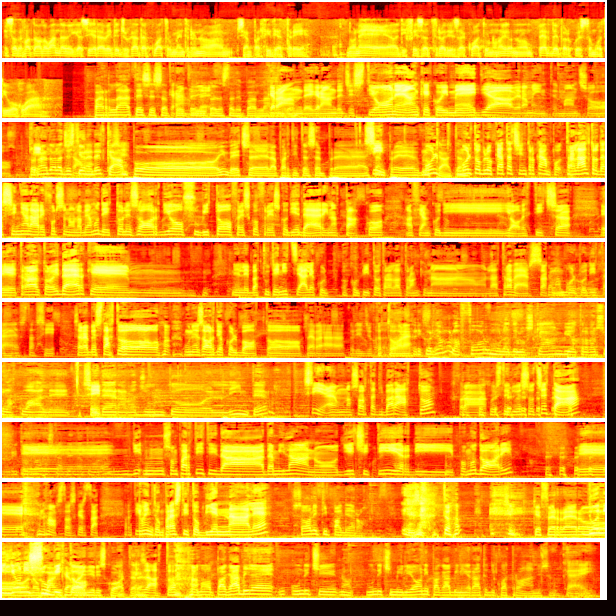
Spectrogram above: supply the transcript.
è stata fatta una domanda mica sera avete giocato a 4 mentre noi avevamo- siamo partiti a 3, non è la difesa a 3 o la difesa a 4, non, è- non perde per questo motivo qua. Parlate se sapete Grande. di cosa state parlando. Grande, grande gestione anche coi media, veramente. Il Mancio. che, Tornando alla gestione diciamo, del campo, invece la partita è sempre, è Sì, sempre molt- bloccata. molto bloccata a centrocampo. Tra l'altro, da segnalare, forse non l'abbiamo detto, l'esordio subito fresco fresco di Eder in attacco a fianco di Jovetic. E tra l'altro, Eder che mm, nelle battute iniziali ha col- ha colpito, tra l'altro, anche una, la traversa con un colpo di testa. Sì. Sarebbe stato un esordio col botto per, eh, per il giocatore. Ricordiamo la formula dello scambio attraverso la quale Sì. Eder ha raggiunto l'Inter. Sì, è una sorta di baratto fra queste due società. allo sono partiti da, da Milano 10 tir di pomodori. e, no, sto scherzando. Praticamente un prestito biennale. Soliti pagherò. Esatto. Che Ferrero 2 milioni non subito. manca mai di riscuotere. Esatto. Siamo pagabile 11, no, 11 milioni pagabili in rate di 4 anni. Ok.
